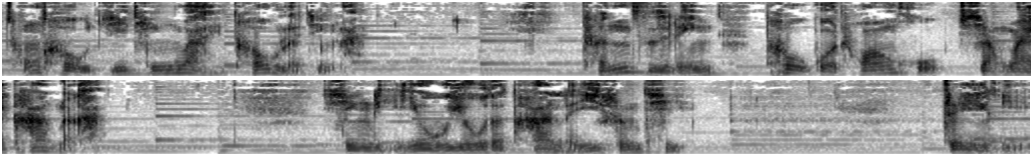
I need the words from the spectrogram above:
从候机厅外透了进来。陈子林透过窗户向外看了看。心里悠悠的叹了一声气。这里，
